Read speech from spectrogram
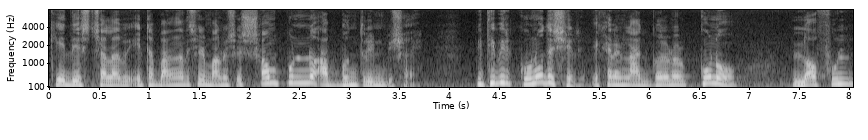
কে দেশ চালাবে? এটা বাংলাদেশের মানুষের সম্পূর্ণ আভ্যন্তরীণ বিষয়। পৃথিবীর কোনো দেশের এখানে নাক গলানোর কোনো লফুল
